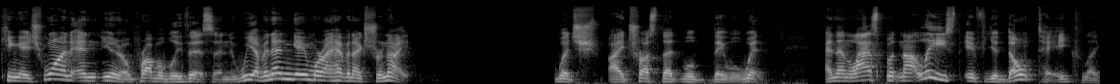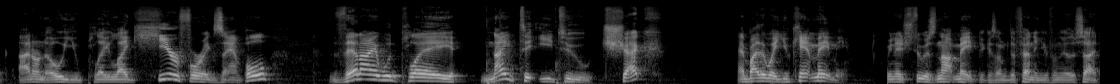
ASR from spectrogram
king h1, and, you know, probably this. And we have an endgame where I have an extra knight, which I trust that will they will win. And then last but not least, if you don't take, like, I don't know, you play like here, for example, then I would play knight to e2 check. And by the way, you can't mate me. Queen h2 is not mate because I'm defending you from the other side.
